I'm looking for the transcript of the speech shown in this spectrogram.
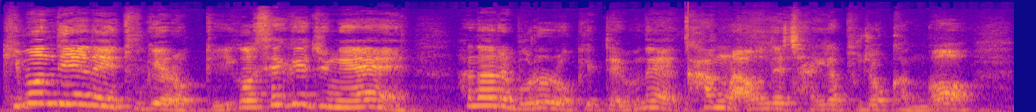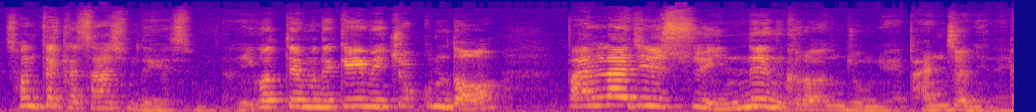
기본 DNA 두 개 넣기. 이거 세 개 중에 하나를 무료로 넣기 때문에 각 라운드에 자기가 부족한 거 선택해서 하시면 되겠습니다. 이것 때문에 게임이 조금 더 빨라질 수 있는 그런 종류의 반전이네요.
